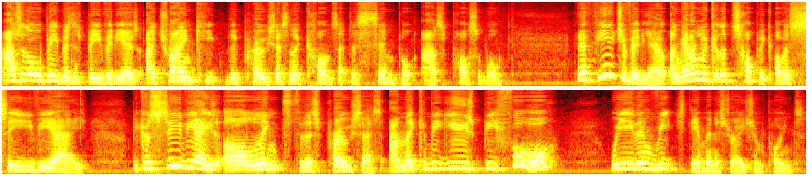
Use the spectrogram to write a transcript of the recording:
as with all Bee Business Bee videos, I try and keep the process and the concept as simple as possible. In a future video, I'm going to look at the topic of a CVA because CVAs are linked to this process and they can be used before we even reach the administration point.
